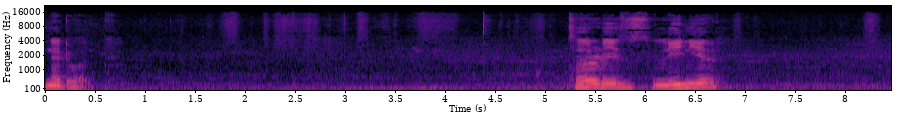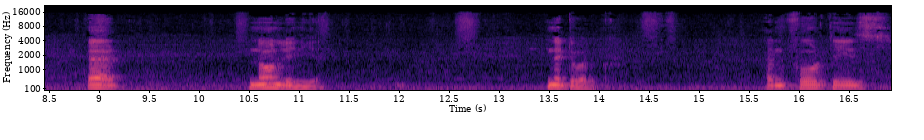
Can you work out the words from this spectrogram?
network. Third is linear and non-linear network. And fourth is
